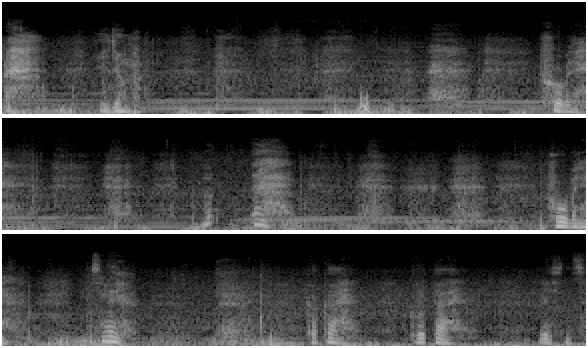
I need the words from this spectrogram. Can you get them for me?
Идем. Фу, блин. Фу, блин. Посмотри, какая крутая лестница.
